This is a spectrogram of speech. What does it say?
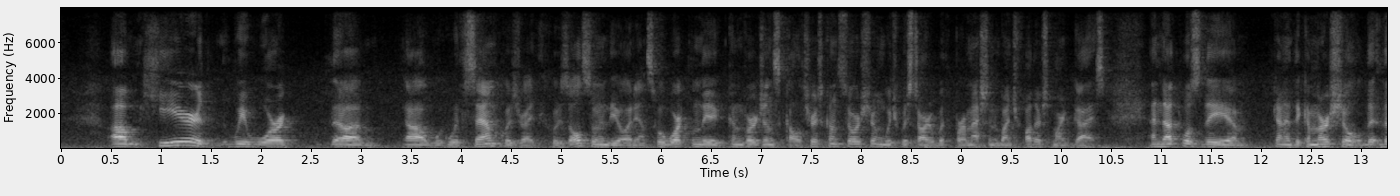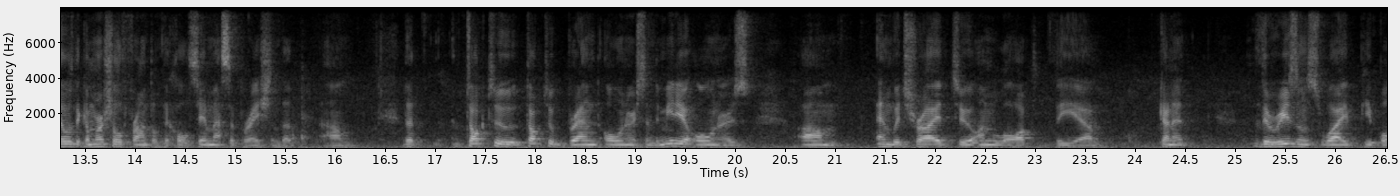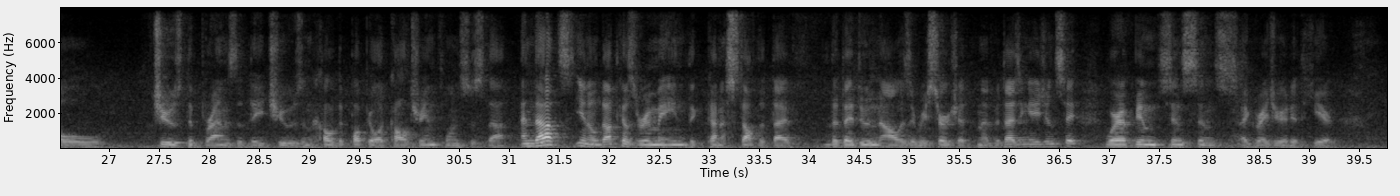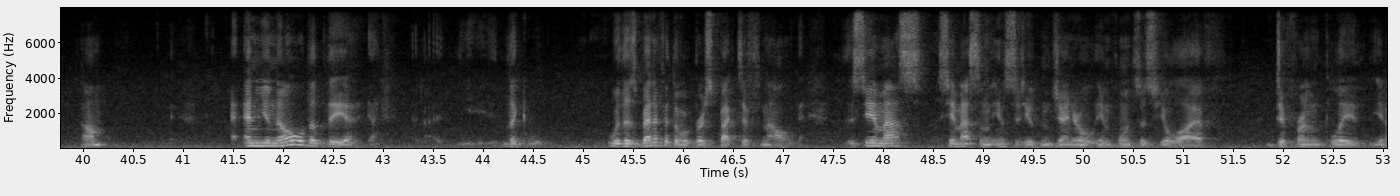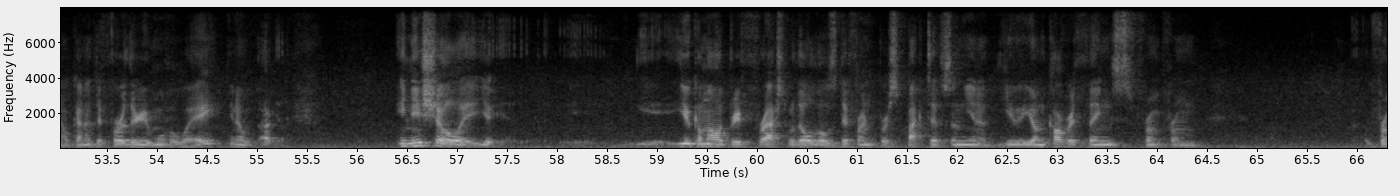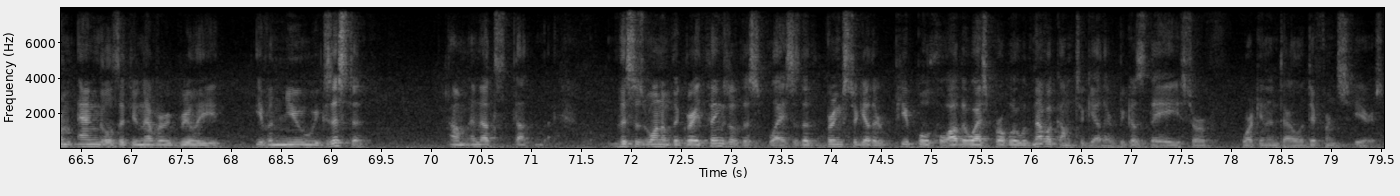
Um, here we work um, uh, with Sam, who's right, who's also in the audience. We worked on the Convergence Cultures Consortium, which we started with Parmesh and a bunch of other smart guys, and that was the um, kind of the commercial. Th- that was the commercial front of the whole CMS operation that um, that talked to talked to brand owners and the media owners, um, and we tried to unlock the um, kind of the reasons why people choose the brands that they choose and how the popular culture influences that. And that's you know that has remained the kind of stuff that I've that I do now as a researcher at an advertising agency, where I've been since since I graduated here. Um, and you know that the like with this benefit of a perspective now, CMS CMS and institute in general influences your life differently. You know, kind of the further you move away. You know. Uh, initially you, you come out refreshed with all those different perspectives and you know you, you uncover things from from from angles that you never really even knew existed um, and that's that this is one of the great things of this place is that it brings together people who otherwise probably would never come together because they sort of work in entirely different spheres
